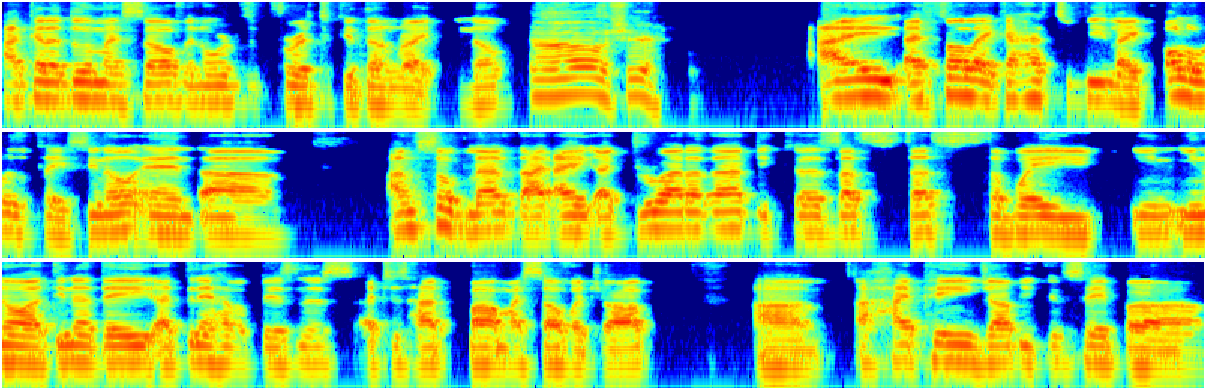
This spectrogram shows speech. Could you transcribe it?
I gotta do it myself in order for it to get done right. You know. Oh, sure. I I felt like I had to be like all over the place, you know, and uh, I'm so glad that I, I grew out of that because that's that's the way you, you know at the end of the day I didn't have a business I just had bought myself a job, uh, a high paying job you can say, but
